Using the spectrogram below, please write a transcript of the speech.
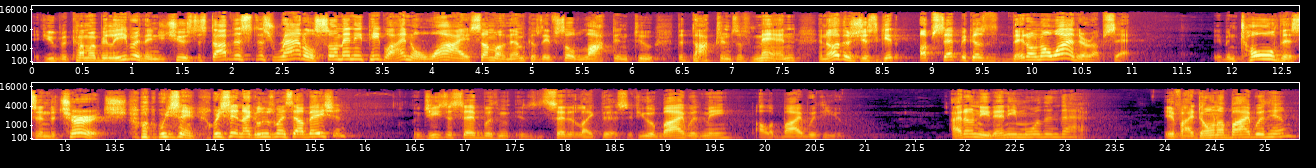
If you become a believer, then you choose to stop. This, this rattles so many people. I know why, some of them, because they've so locked into the doctrines of men, and others just get upset because they don't know why they're upset. They've been told this in the church. Oh, what are you saying? What are you saying? I can lose my salvation? Look, Jesus said, with, said it like this If you abide with me, I'll abide with you. I don't need any more than that. If I don't abide with him,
